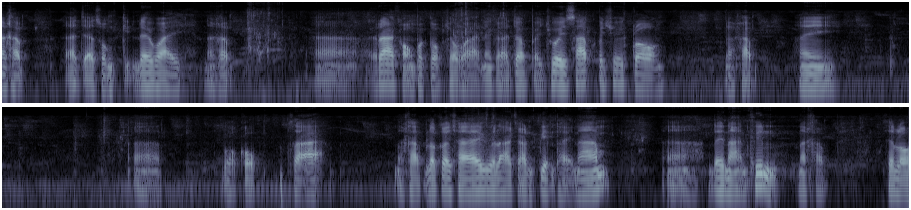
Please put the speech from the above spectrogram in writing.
นะครับ อาจจะส่งกลิ่นได้ไวนะครับารากของผักตบชวาเนี่ยก็จะไปช่วยซับไปช่วยกรองนะครับ ให้บ่อกบสะอาด นะครับ แล้วก็ใช้เวลาการเปลี่ยนถ่ายน้ำอ่าได้นานขึ้นนะครับชะลอ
